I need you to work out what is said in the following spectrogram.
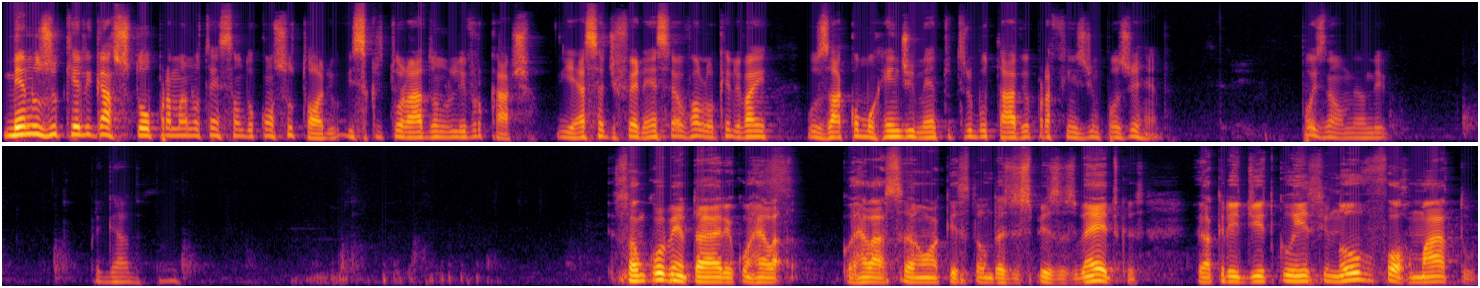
menos o que ele gastou para manutenção do consultório, escriturado no livro caixa. E essa diferença é o valor que ele vai usar como rendimento tributável para fins de imposto de renda. Pois não, meu amigo. Obrigado. Só um comentário com relação com relação à questão das despesas médicas, eu acredito que com esse novo formato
